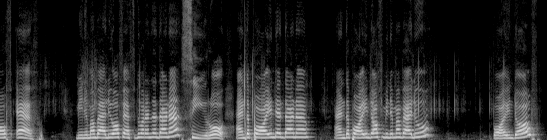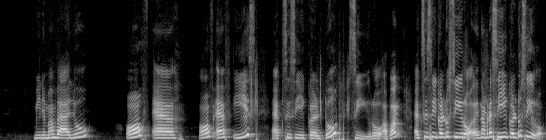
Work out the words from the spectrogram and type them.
of f minimum value of f എന്ന് പറയുന്നത് എന്താണ്? സീറോ ആൻഡ് ദ പോയിന്റ് എന്താണ്? And the point of minimum value point of minimum value of of f is x is equal to zero അപ്പം x is equal to zero അതായത് നമ്മുടെ c equal to zero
